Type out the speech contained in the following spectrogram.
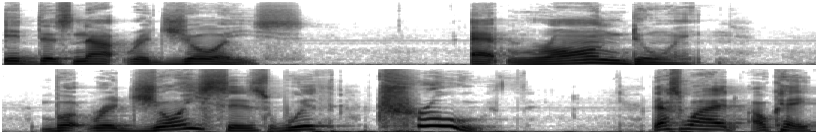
It does not rejoice at wrongdoing, but rejoices with truth. That's why, okay,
